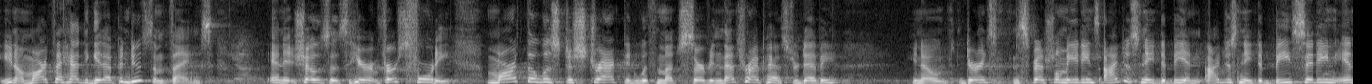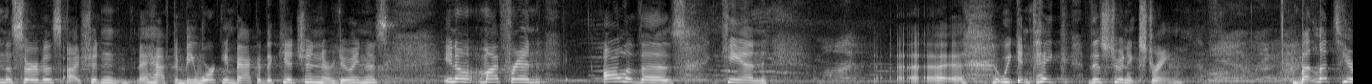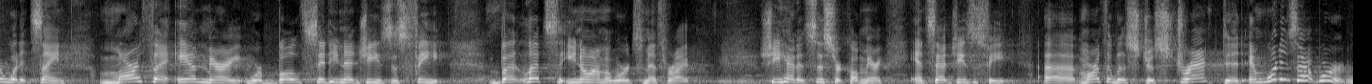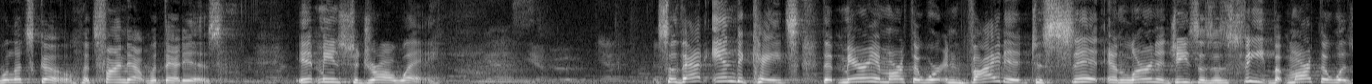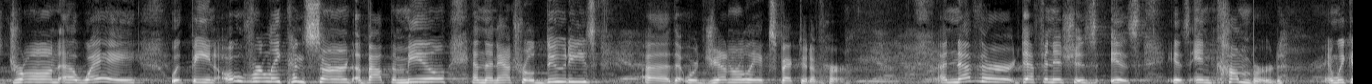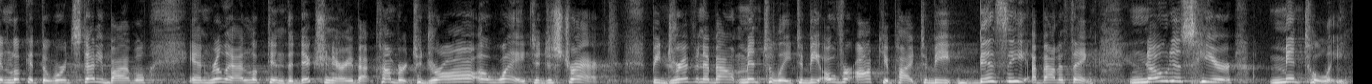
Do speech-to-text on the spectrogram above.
you know, Martha had to get up and do some things. And it shows us here at verse 40 Martha was distracted with much serving. That's right, Pastor Debbie. You know during special meetings i just need to be in i just need to be sitting in the service. I shouldn't have to be working back at the kitchen or doing this. You know my friend all of us can uh, we can take this to an extreme but let's hear what it's saying martha and mary were both sitting at jesus feet but let's you know i'm a wordsmith right she had a sister called Mary and sat at Jesus' feet. Uh, Martha was distracted. And what is that word? Well, let's go. Let's find out what that is. It means to draw away. So that indicates that Mary and Martha were invited to sit and learn at Jesus' feet, but Martha was drawn away with being overly concerned about the meal and the natural duties uh, that were generally expected of her. Another definition is, is, is encumbered. And we can look at the word study Bible, and really I looked in the dictionary about cumbered to draw away, to distract, be driven about mentally, to be overoccupied, to be busy about a thing. Notice here mentally.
